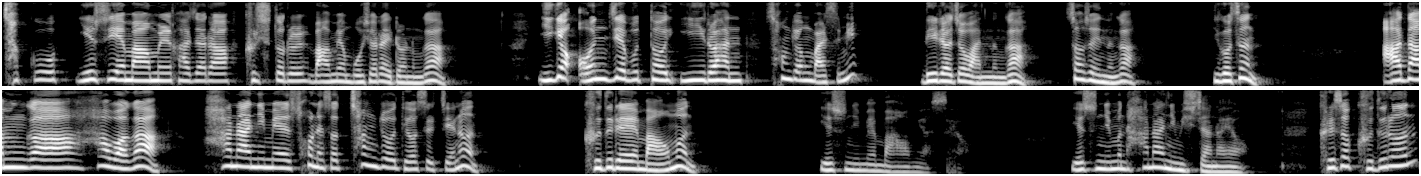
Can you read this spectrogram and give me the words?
자꾸 예수의 마음을 가져라 그리스도를 마음에 모셔라 이러는가? 이게 언제부터 이러한 성경 말씀이 내려져 왔는가? 써져 있는가? 이것은 아담과 하와가 하나님의 손에서 창조되었을 때는 그들의 마음은 예수님의 마음이었어요. 예수님은 하나님이시잖아요. 그래서 그들은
